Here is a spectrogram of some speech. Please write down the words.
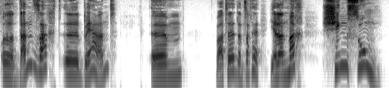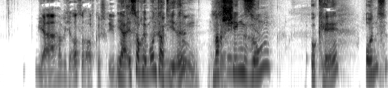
Und dann sagt äh, Bernd, ähm, warte, dann sagt er, ja, dann mach Xing Sung. Ja, habe ich auch so aufgeschrieben. Ja, ist auch im Untertitel. Xing Sung. Mach Xing Sung. Okay. Und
